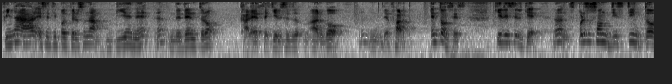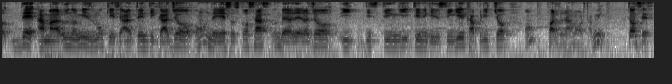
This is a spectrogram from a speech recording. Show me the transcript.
final ese tipo de persona viene ¿eh? de dentro, carece, quiere decir algo de falta. Entonces, quiere decir que por eso son distintos de amar uno mismo, que es auténtica yo, de esas cosas, verdadera yo, y tiene que distinguir capricho, falta de amor también. Entonces,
